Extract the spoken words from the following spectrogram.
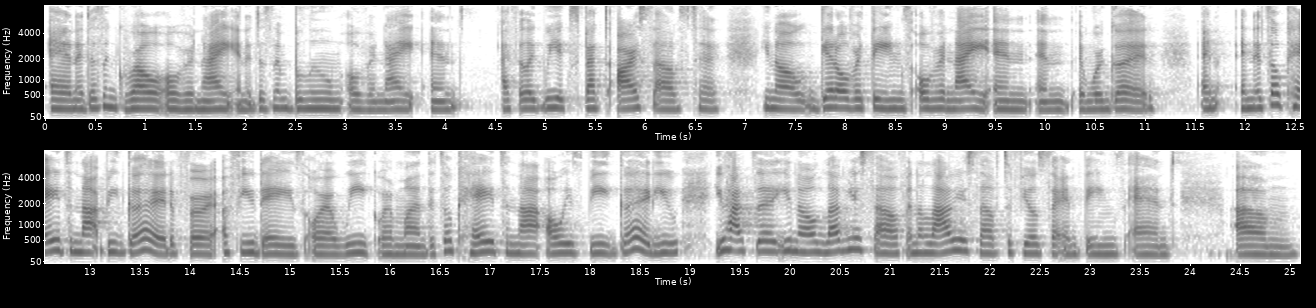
and it doesn't grow overnight and it doesn't bloom overnight. And I feel like we expect ourselves to, you know, get over things overnight and and and we're good. And and it's okay to not be good for a few days or a week or a month. It's okay to not always be good. You you have to, you know, love yourself and allow yourself to feel certain things and um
